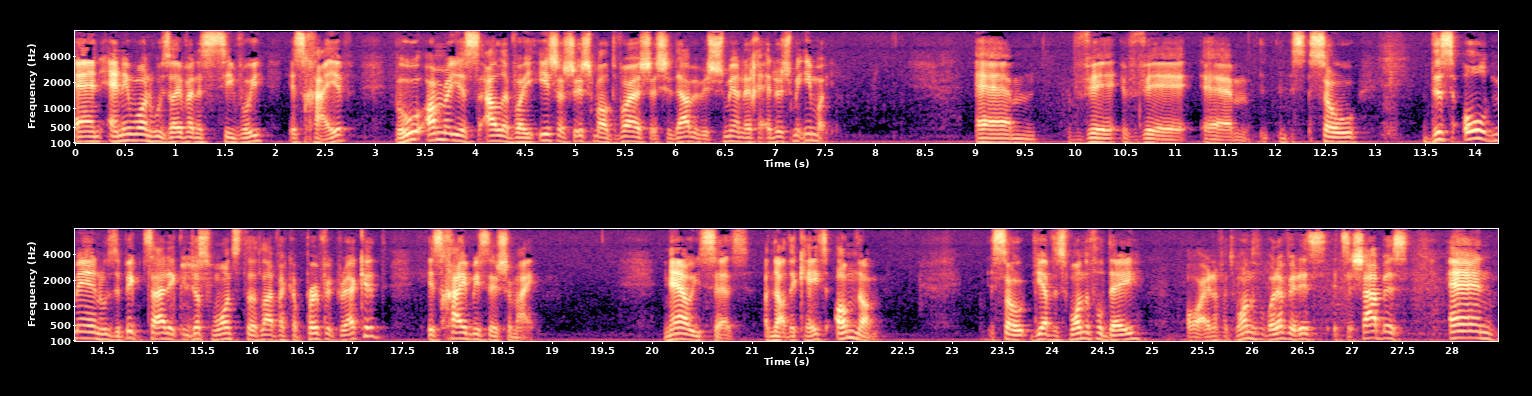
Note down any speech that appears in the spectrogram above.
And anyone who's over in a tzivui is chayiv. V'hu amr yis'alev v'yish asher ishmal dvar asher shidabi v'shmir nech edosh me'imoy. Um, the, the, um, so this old man who's a big tzaddik and just wants to have like a perfect record is Chai Misei Shemai. Now he says, another case, Omnam. So you have this wonderful day, or I don't know if it's wonderful, whatever it is, it's a Shabbos, and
